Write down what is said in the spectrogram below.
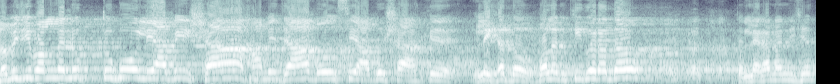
নবীজি বললেন উক্তুবুলি আবি শাহ, আমি যা বলছি আবু শাহকে লিখে দাও। বলেন, কি করে দাও? তো লেখাটা নিষেধ?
